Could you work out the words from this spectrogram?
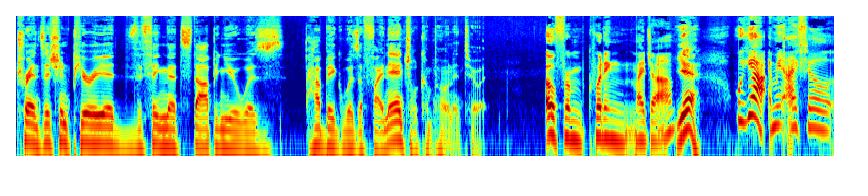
transition period the thing that's stopping you was how big was a financial component to it? oh from quitting my job Yeah. Well, yeah. I mean, I feel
